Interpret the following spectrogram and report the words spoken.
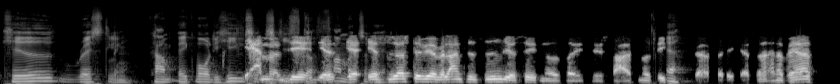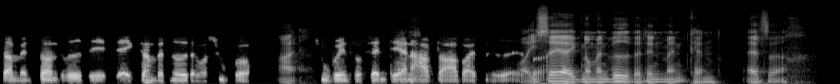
kæde wrestling kamp, ikke? hvor de hele tiden ja, men det, jeg, jeg, jeg, synes også, det være lang tid siden, vi har set noget fra AJ Styles, noget vigtigt ja. i hvert fald. Ikke? Altså, han har været der, men sådan, du ved, det, det er ikke sådan været noget, der var super, Nej. super interessant, det han har haft at arbejde med. Altså. Og især ikke, når man ved, hvad den mand kan. Altså.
